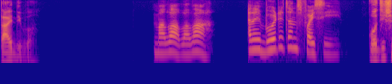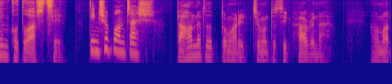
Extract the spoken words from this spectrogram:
তাই দিব। বাবা বাবা আমি বইটা চান্স পাইছি পজিশন কত আসছে? তিনশো পঞ্চাশ। তাহলে তো তোমার ইচ্ছে মতো সিট পাবে না। আমার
